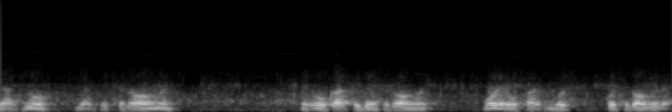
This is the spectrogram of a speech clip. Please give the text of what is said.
อยากโยมอยากจะฉลองมันในโอกาสไปได้ฉลองมันว่าในโอกาสมันก็ฉลองกันแหละ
